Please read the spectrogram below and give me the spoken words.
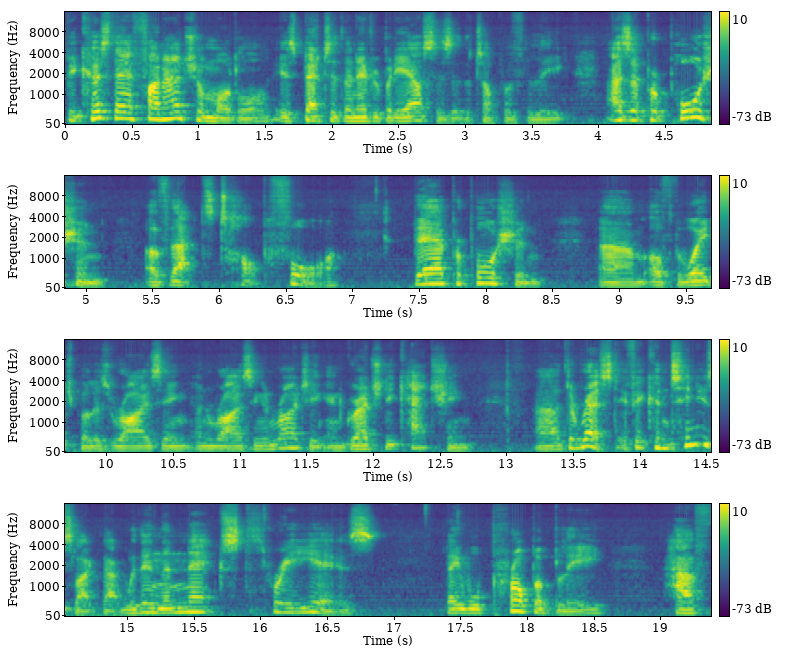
because their financial model is better than everybody else's at the top of the league, as a proportion of that top four, their proportion um, of the wage bill is rising and rising and rising and gradually catching uh, the rest. If it continues like that within the next three years, they will probably have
